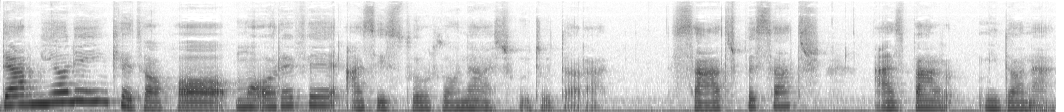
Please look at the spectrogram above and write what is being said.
در میان این کتاب ها معارف عزیز دردانش وجود دارد. سطر به سطر از بر می‌داند.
